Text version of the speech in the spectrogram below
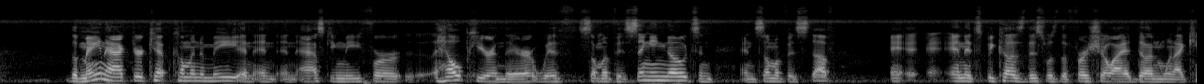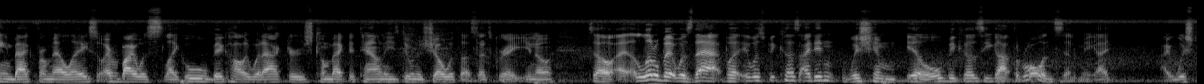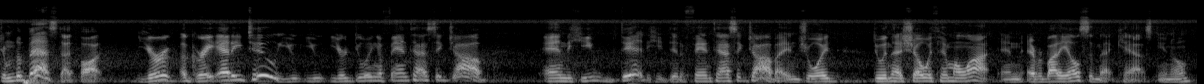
the main actor kept coming to me and, and, and asking me for help here and there with some of his singing notes and, and some of his stuff. And it's because this was the first show I had done when I came back from LA. So everybody was like, ooh, big Hollywood actors come back to town. He's doing a show with us. That's great, you know. So a little bit was that, but it was because I didn't wish him ill because he got the role instead of me. I, I wished him the best. I thought you're a great Eddie too. You you you're doing a fantastic job, and he did. He did a fantastic job. I enjoyed doing that show with him a lot, and everybody else in that cast. You know,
